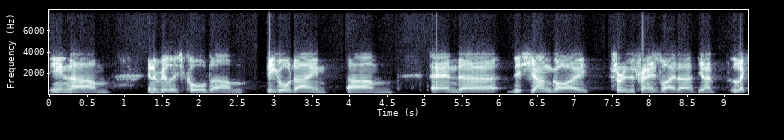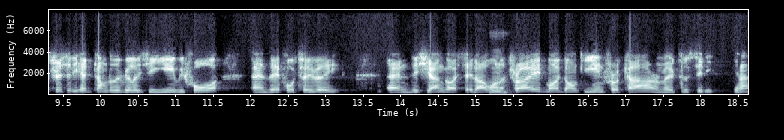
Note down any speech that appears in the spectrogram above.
in um, in a village called um, Igordain, um, and uh, this young guy through the translator, you know, electricity had come to the village a year before, and therefore TV. And this young guy said, "I want to trade my donkey in for a car and move to the city," you know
